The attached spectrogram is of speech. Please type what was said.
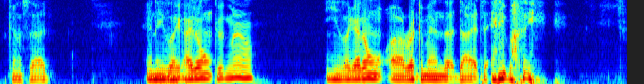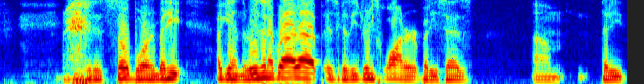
it's kind of sad and he's like i don't Good now. he's like i don't uh, recommend that diet to anybody. it is so boring but he again the reason i brought it up is because he drinks water but he says um, that he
